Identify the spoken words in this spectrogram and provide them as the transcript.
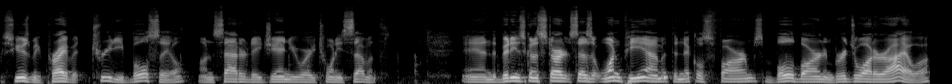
excuse me private treaty bull sale on Saturday, January twenty seventh. And the bidding is going to start, it says, at 1 p.m. at the Nichols Farms Bull Barn in Bridgewater, Iowa.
